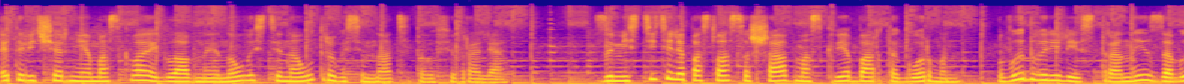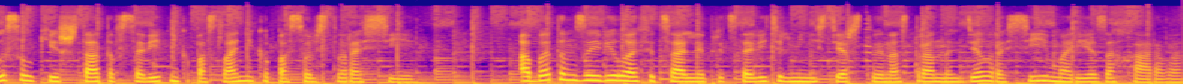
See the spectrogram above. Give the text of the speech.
Это «Вечерняя Москва» и главные новости на утро 18 февраля. Заместителя посла США в Москве Барта Горман выдворили из страны из-за высылки из Штатов советника-посланника посольства России. Об этом заявила официальный представитель Министерства иностранных дел России Мария Захарова.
